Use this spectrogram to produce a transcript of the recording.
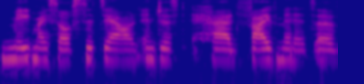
made myself sit down and just had five minutes of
